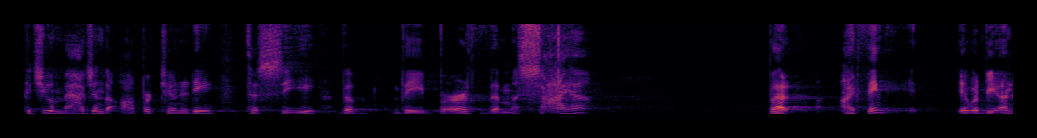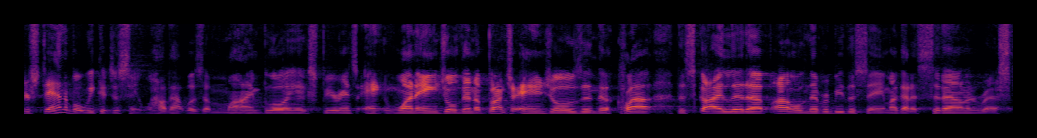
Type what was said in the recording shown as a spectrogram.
could you imagine the opportunity to see the, the birth, the Messiah? But I think it would be understandable. We could just say, wow, that was a mind blowing experience. One angel, then a bunch of angels, and the, cloud, the sky lit up. I will never be the same. I got to sit down and rest.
